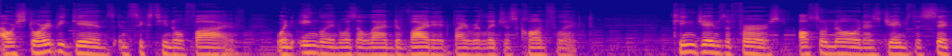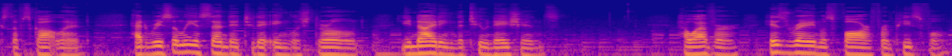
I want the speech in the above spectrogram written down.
Our story begins in 1605 when England was a land divided by religious conflict. King James I, also known as James VI of Scotland, had recently ascended to the English throne, uniting the two nations. However, his reign was far from peaceful.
